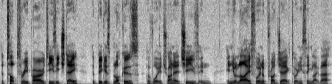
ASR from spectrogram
the top three priorities each day, the biggest blockers of what you're trying to achieve in, in your life or in a project or anything like that.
